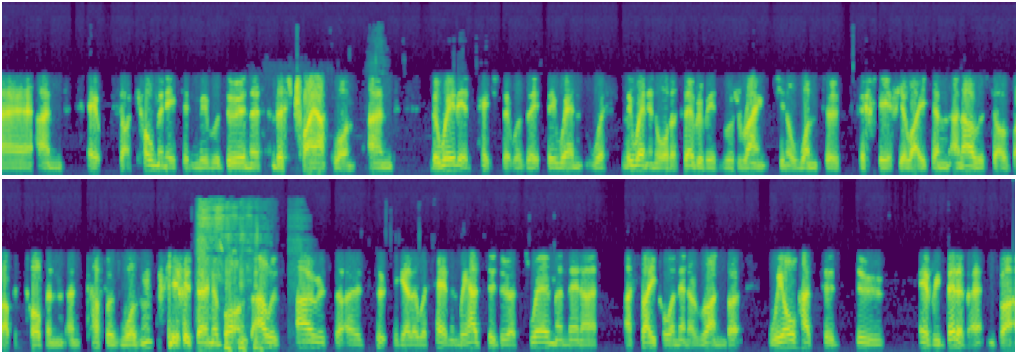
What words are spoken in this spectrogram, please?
uh, and it sort of culminated. And we were doing this this triathlon, and the way they had pitched it was they, they went with they went in order. So everybody was ranked, you know, one to fifty, if you like, and and I was sort of up at top, and and Tuffers wasn't. he was down at the bottom. so I was I was sort of put together with him, and we had to do a swim and then a a cycle and then a run, but we all had to do every bit of it, but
